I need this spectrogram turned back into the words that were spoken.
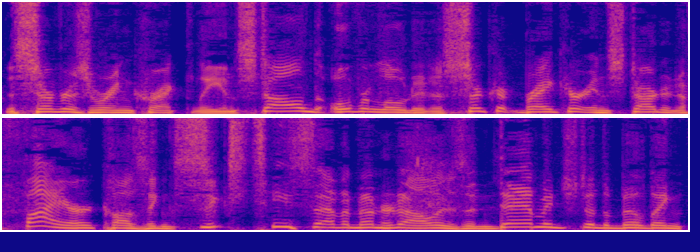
The servers were incorrectly installed, overloaded a circuit breaker, and started a fire, causing $6,700 in damage to the building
